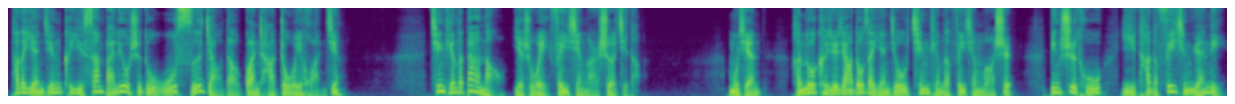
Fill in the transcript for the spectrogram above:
它的眼睛可以三百六十度无死角地观察周围环境。蜻蜓的大脑也是为飞行而设计的。目前，很多科学家都在研究蜻蜓的飞行模式，并试图以它的飞行原理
